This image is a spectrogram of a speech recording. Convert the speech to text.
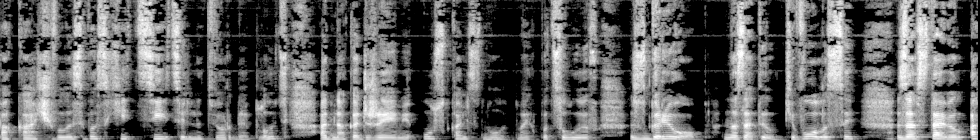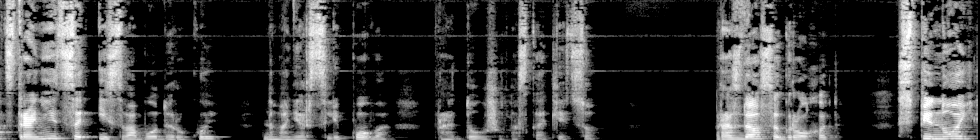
покачивалась восхитительно твердая плоть, однако Джейми ускользнул от моих поцелуев, сгреб на затылке волосы, заставил отстраниться и свободной рукой на манер слепого продолжил ласкать лицо. Раздался грохот, Спиной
